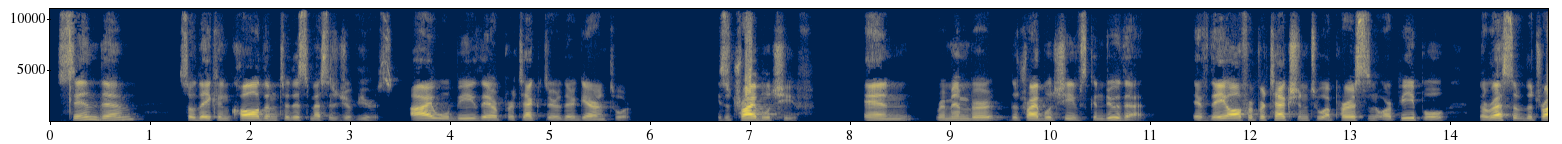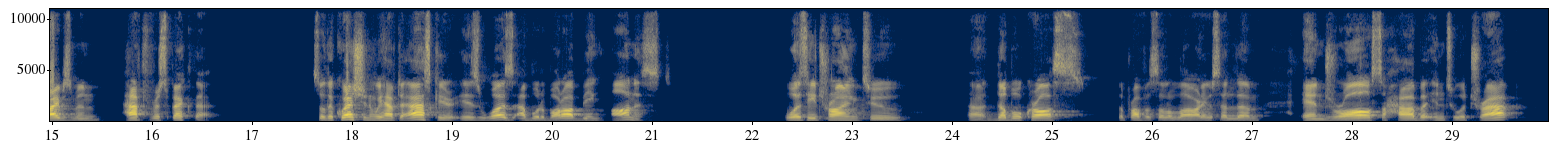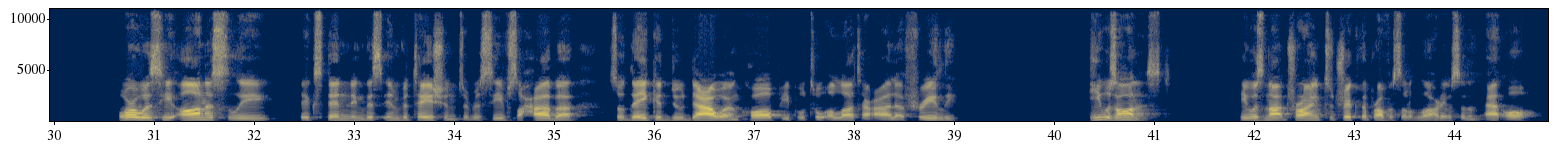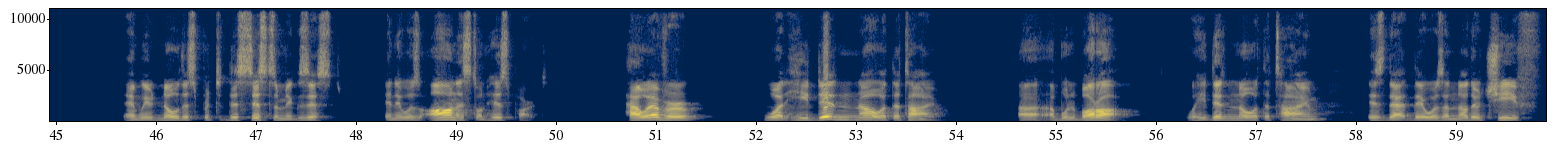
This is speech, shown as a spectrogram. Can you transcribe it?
Send them so they can call them to this message of yours. I will be their protector, their guarantor. He's a tribal chief. And remember, the tribal chiefs can do that. If they offer protection to a person or people, the rest of the tribesmen have to respect that. So the question we have to ask here is Was Abu al-Bara being honest? Was he trying to uh, double cross the Prophet ﷺ and draw Sahaba into a trap? Or was he honestly extending this invitation to receive Sahaba so they could do da'wah and call people to Allah Ta'ala freely? He was honest. He was not trying to trick the Prophet ﷺ at all. And we know this, this system exists. And it was honest on his part. However, what he didn't know at the time, uh, Abu al-Bara, what he didn't know at the time is that there was another chief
